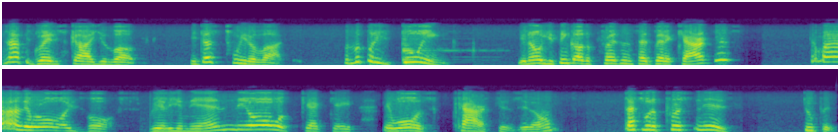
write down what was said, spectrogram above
he's not the greatest guy you love. He does tweet a lot. But look what he's doing. You know, you think other presidents had better characters? Come on, they were all votes. Really, in the end, they all were okay, they were all characters. You know, that's what a person is. Stupid.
